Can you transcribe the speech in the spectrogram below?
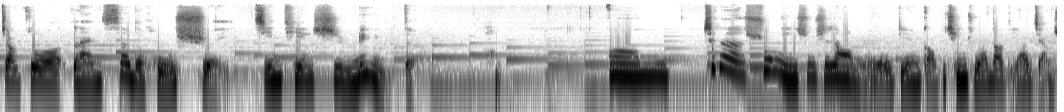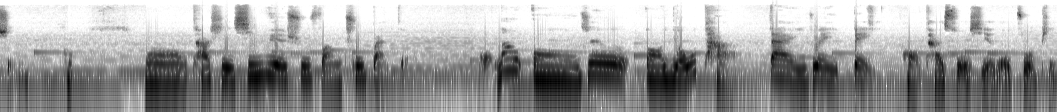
叫做《蓝色的湖水今天是绿的》。嗯，这个书名是不是让我们有点搞不清楚它到底要讲什么？嗯，它是新月书房出版的。那嗯，这呃尤塔戴瑞贝。哦，他所写的作品，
